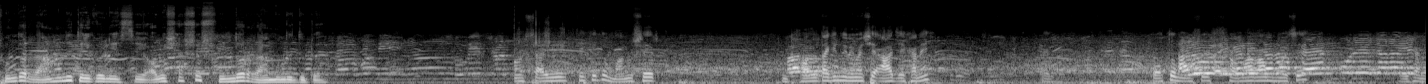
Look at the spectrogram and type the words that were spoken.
সুন্দর রাম মন্দির তৈরি করে নিয়ে এসছে। অবিশ্বাস্য সুন্দর রাম মন্দির দুটো। চারিদিক থেকে তো মানুষের ঢলটা কিন্তু নেমেছে আজ এখানে। কত মানুষের সমাগম হয়েছে। এখানে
